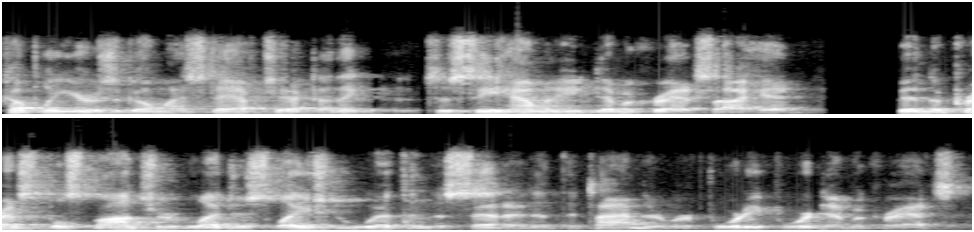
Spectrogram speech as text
A couple of years ago, my staff checked, I think, to see how many Democrats I had been the principal sponsor of legislation with in the Senate. At the time, there were 44 Democrats.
